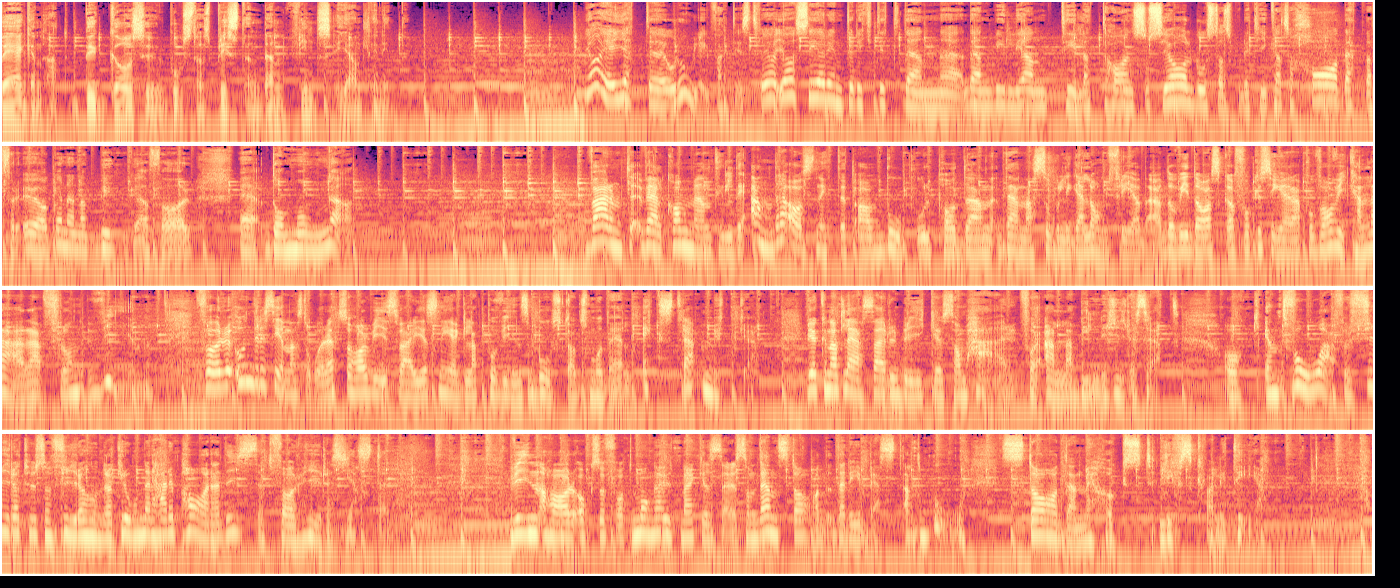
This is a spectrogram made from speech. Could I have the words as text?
vägen att bygga oss ur bostadsbristen, den finns egentligen inte. Jag är jätteorolig faktiskt. För jag, jag, ser inte riktigt den, eh, den viljan till att ha en social bostadspolitik. Alltså ha detta för ögonen, att bygga för eh, de många. Varmt välkommen till det andra avsnittet av Bopolpodden denna soliga långfredag då vi idag ska fokusera på vad vi kan lära från vin. För under det senaste året så har vi i Sverige sneglat på vins bostadsmodell extra mycket. Vi har kunnat läsa rubriker som “Här får alla billig hyresrätt” och “En tvåa för 4 400 kronor, här är paradiset för hyresgäster”. Wien har också fått många utmärkelser som den stad där det är bäst att bo. Staden med högst livskvalitet.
